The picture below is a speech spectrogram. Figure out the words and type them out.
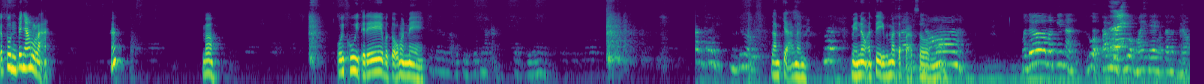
กระตุนเป็นหยังลูกล่ะฮะบ่โอ้ยคุยแต่เด้บ่ตอกมันแม่ หลังจากนั้นแม่น้องอาเต้เพิ่นมาตะปากซองเนาะมาเด้อมากินอะลวกปลาหมึกลวกหอยแครงกันนะพี่น้อง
